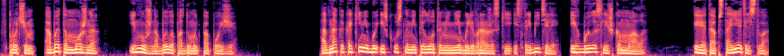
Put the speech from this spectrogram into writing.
Впрочем, об этом можно и нужно было подумать попозже. Однако какими бы искусными пилотами не были вражеские истребители, их было слишком мало. И это обстоятельство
